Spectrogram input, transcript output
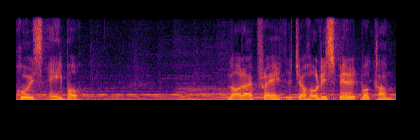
who is able. Lord, I pray that your Holy Spirit will come,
